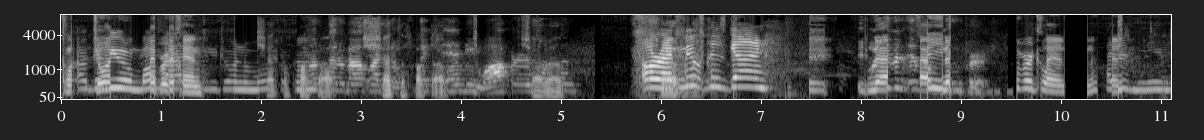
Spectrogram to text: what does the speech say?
Clan- I'll Join you a clan. if you join the Shut the fuck clan. up. like Shut a, the fuck up. Candy Whopper or Shut up. Alright, mute this guy. No, What even is a you know, Whooper? Wooper clan. I just muted.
